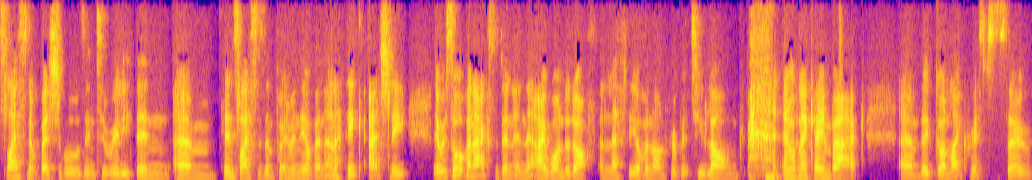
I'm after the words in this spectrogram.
slicing up vegetables into really thin um, thin slices and putting them in the oven. And I think actually there was sort of an accident in that I wandered off and left the oven on for a bit too long. and when I came back, um, they'd gone like crisps. So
